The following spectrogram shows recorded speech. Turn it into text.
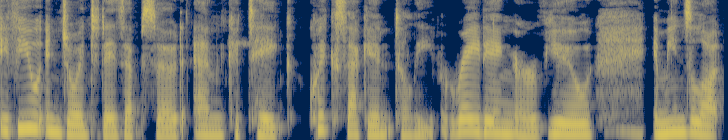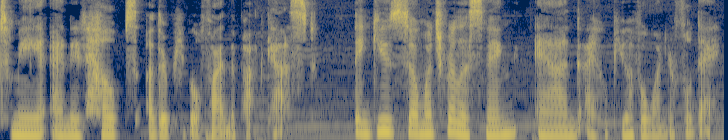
If you enjoyed today's episode and could take a quick second to leave a rating or review, it means a lot to me and it helps other people find the podcast. Thank you so much for listening, and I hope you have a wonderful day.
